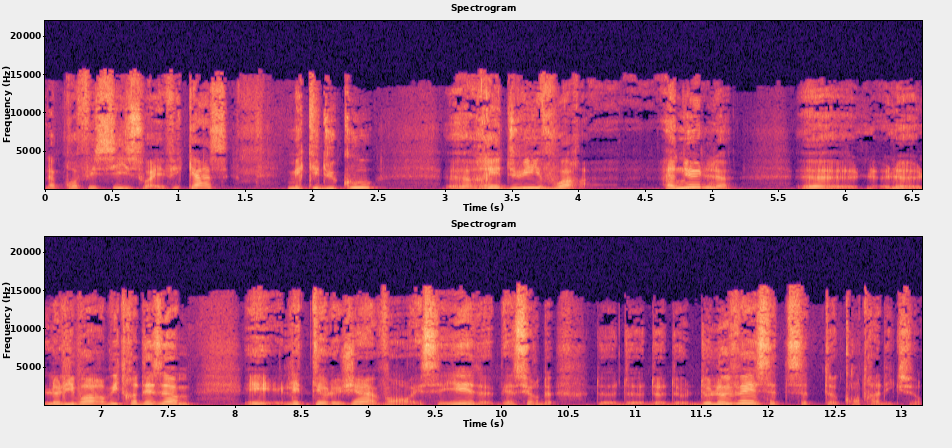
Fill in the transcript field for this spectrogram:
la prophétie soit efficace, mais qui du coup euh, réduit, voire annule euh, le, libre arbitre des hommes. Et les théologiens vont essayer, bien sûr, de, lever cette contradiction.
